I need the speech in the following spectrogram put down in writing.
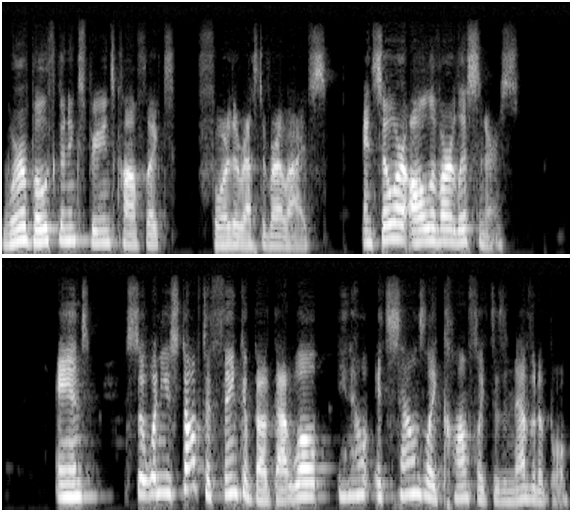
We're both going to experience conflict for the rest of our lives. And so are all of our listeners. And so when you stop to think about that, well, you know, it sounds like conflict is inevitable.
